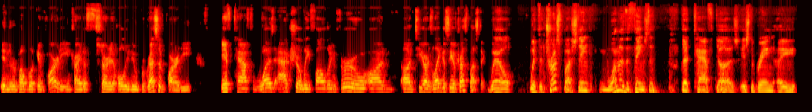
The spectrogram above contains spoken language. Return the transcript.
in the Republican Party, and trying to start a wholly new progressive party? If Taft was actually following through on on TR's legacy of trust busting, well, with the trust busting, one of the things that that Taft does is to bring a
